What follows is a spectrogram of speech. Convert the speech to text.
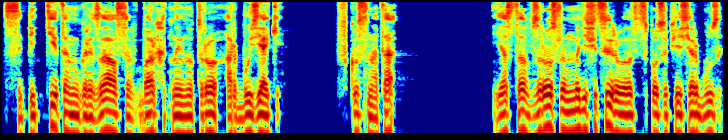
с аппетитом вгрызался в бархатное нутро арбузяки. Вкуснота. Я, став взрослым, модифицировал этот способ есть арбузы.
